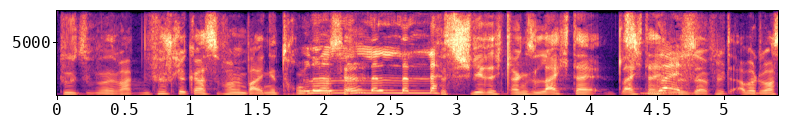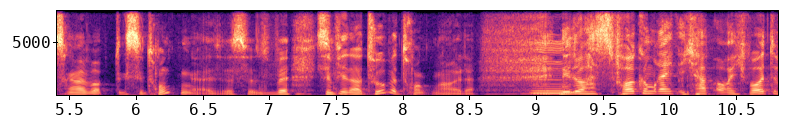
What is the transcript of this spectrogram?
du, wie viel Schlücke hast du von dem Wein getrunken? Lalalala. Das ist schwierig, klang so leichter, leicht dahin gesöffelt, aber du hast gar überhaupt nichts getrunken. Also sind, wir, sind wir naturbetrunken heute. Mhm. Nee, du hast vollkommen recht. Ich habe auch, ich wollte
